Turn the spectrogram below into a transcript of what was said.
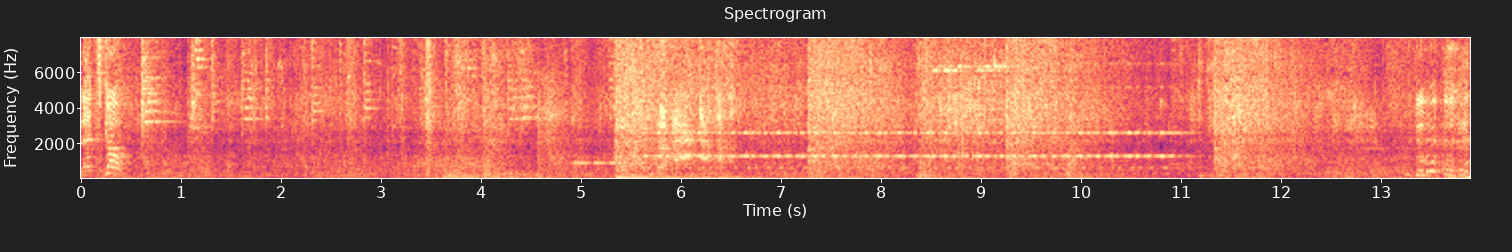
Let's go!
